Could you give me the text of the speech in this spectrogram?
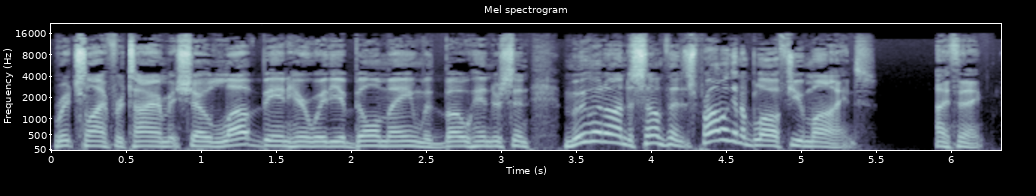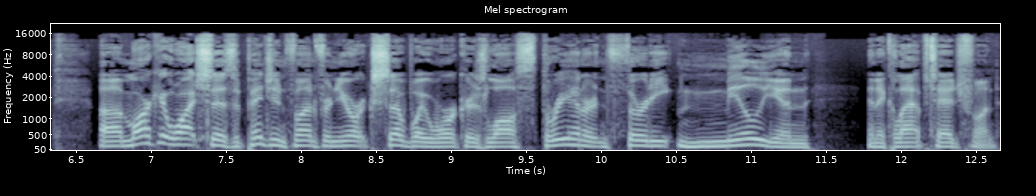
Rich Life Retirement Show. Love being here with you, Bill Main with Bo Henderson. Moving on to something that's probably going to blow a few minds. I think. Uh, Market Watch says the pension fund for New York subway workers lost 330 million in a collapsed hedge fund.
